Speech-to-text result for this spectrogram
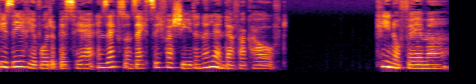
Die Serie wurde bisher in 66 verschiedene Länder verkauft. Kinofilme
